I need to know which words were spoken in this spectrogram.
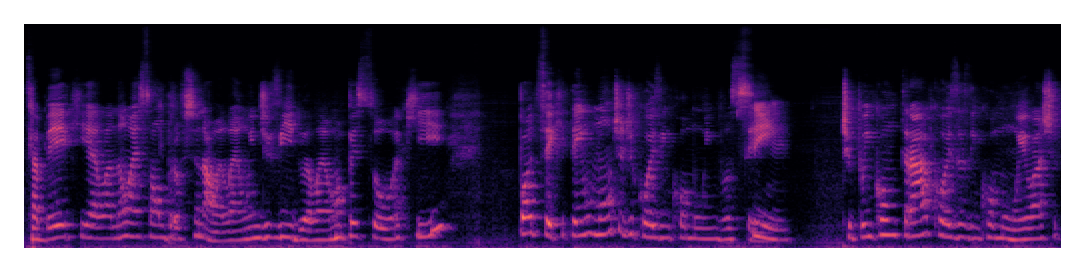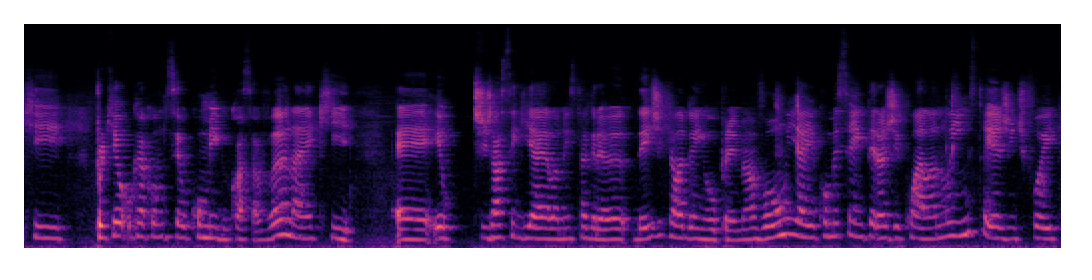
saber que ela não é só um profissional, ela é um indivíduo, ela é uma pessoa que pode ser que tenha um monte de coisa em comum em você. Sim. Tipo, encontrar coisas em comum. Eu acho que. Porque o que aconteceu comigo com a Savana é que é, eu já seguia ela no Instagram desde que ela ganhou o prêmio Avon. E aí comecei a interagir com ela no Insta e a gente foi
